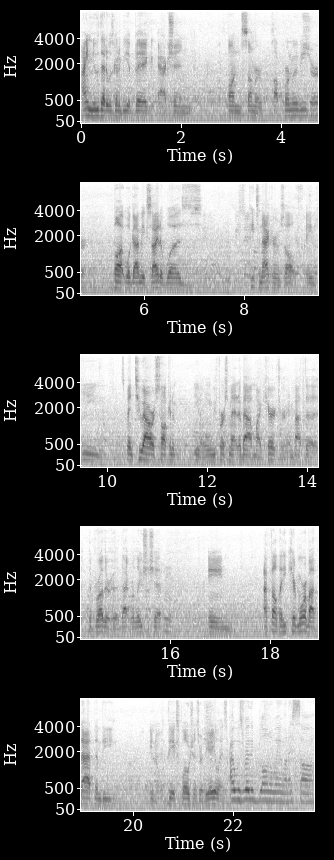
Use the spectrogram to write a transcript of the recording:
I knew that it was going to be a big action, fun summer popcorn movie. Sure. But what got me excited was Pete's an actor himself, and he spent two hours talking, to, you know, when we first met about my character and about the, the brotherhood, that relationship. Hmm. And I felt that he cared more about that than the, you know, the explosions or the aliens. I was really blown away when I saw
